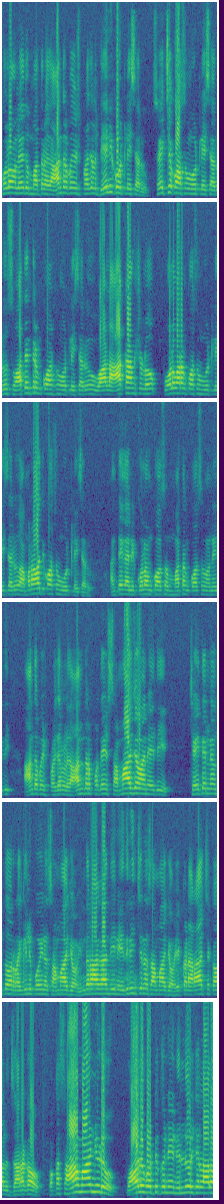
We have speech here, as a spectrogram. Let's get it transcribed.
కులం లేదు మతం లేదు. ఆంధ్రప్రదేశ్ ప్రజలు దేనికి ఓట్లేశారు స్వేచ్ఛ కోసం ఓట్లేశారు స్వాతంత్రం కోసం ఓట్లేశారు వాళ్ళ ఆకాంక్షలో పోలవరం కోసం ఓట్లేశారు అమరావతి కోసం ఓట్లేశారు. అంతేగాని కులం కోసం మతం కోసం అనేది ఆంధ్రప్రదేశ్ ప్రజలు లేదు. ఆంధ్రప్రదేశ్ సమాజం అనేది చైతన్యంతో రగిలిపోయిన సమాజం ఇందిరాగాంధీని ఎదిరించిన సమాజం. ఇక్కడ అరాచకాలు జరగవు. ఒక సామాన్యుడు పాలు పట్టుకునే నెల్లూరు జిల్లాలో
